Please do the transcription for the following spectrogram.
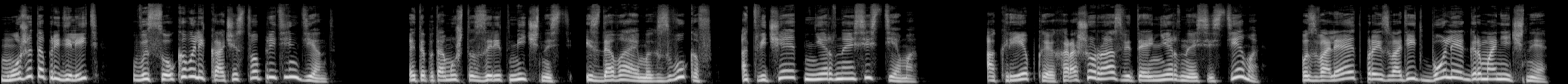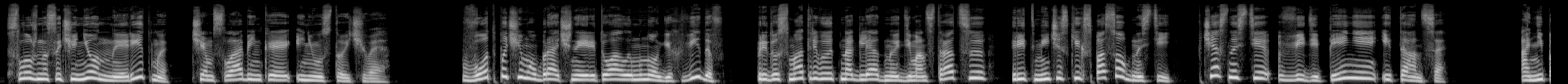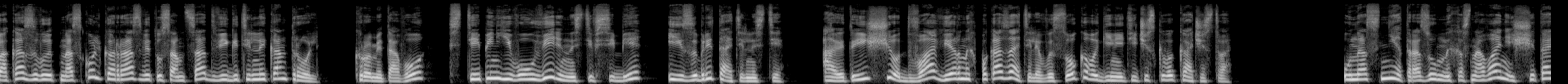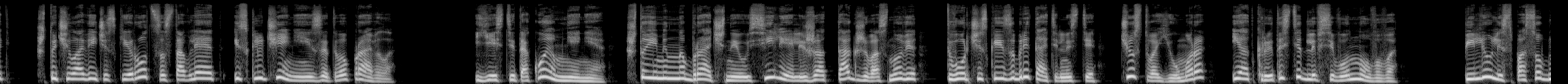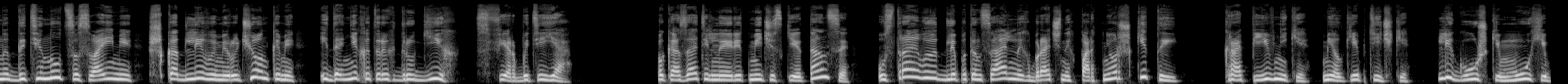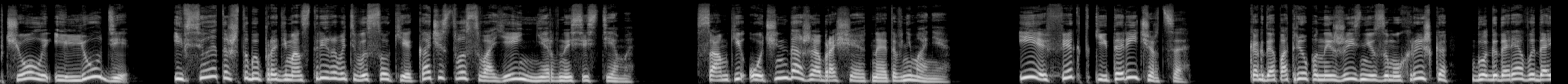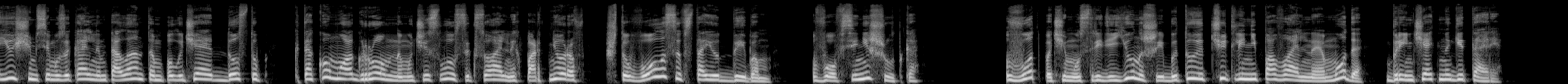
может определить, высокого ли качества претендент. Это потому что за ритмичность издаваемых звуков отвечает нервная система, а крепкая, хорошо развитая нервная система позволяет производить более гармоничные, сложно сочиненные ритмы, чем слабенькая и неустойчивая. Вот почему брачные ритуалы многих видов предусматривают наглядную демонстрацию ритмических способностей, в частности, в виде пения и танца. Они показывают, насколько развит у самца двигательный контроль, кроме того, степень его уверенности в себе и изобретательности. А это еще два верных показателя высокого генетического качества. У нас нет разумных оснований считать, что человеческий род составляет исключение из этого правила. Есть и такое мнение, что именно брачные усилия лежат также в основе творческой изобретательности, чувства юмора и открытости для всего нового. Пилюли способны дотянуться своими шкодливыми ручонками и до некоторых других сфер бытия. Показательные ритмические танцы устраивают для потенциальных брачных партнерш киты, крапивники, мелкие птички, лягушки, мухи, пчелы и люди — и все это, чтобы продемонстрировать высокие качества своей нервной системы. Самки очень даже обращают на это внимание. И эффект Кита Ричардса. Когда потрепанный жизнью замухрышка благодаря выдающимся музыкальным талантам получает доступ к такому огромному числу сексуальных партнеров, что волосы встают дыбом, вовсе не шутка. Вот почему среди юношей бытует чуть ли не повальная мода бренчать на гитаре.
